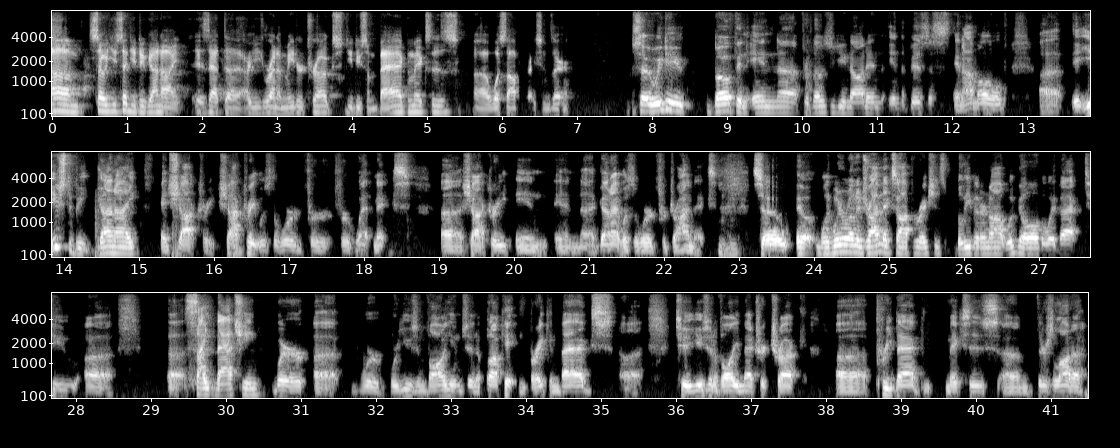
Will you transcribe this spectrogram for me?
um, so you said you do gunite. Is that uh, are you running meter trucks? Do you do some bag mixes? Uh, what's the operations there? So we do both in in uh, for those of you not in in the business and i'm old uh, it used to be gunite and shotcrete shotcrete was the word for for wet mix uh, shotcrete, and and uh, gunite was the word for dry mix. Mm-hmm. So uh, when we were running dry mix operations, believe it or not, we go all the way back to uh, uh, site batching, where uh, we're we're using volumes in a bucket and breaking bags, uh, to using a volumetric truck, uh, pre-bagged mixes. Um, there's a lot of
